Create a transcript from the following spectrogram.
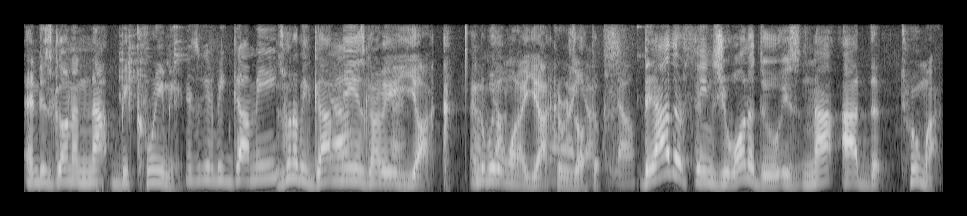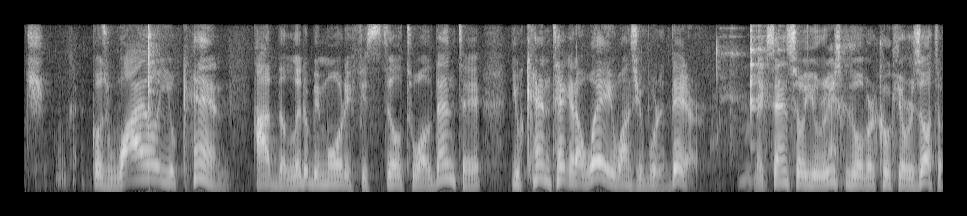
and it's gonna not be creamy. Is it going to be gummy? It's gonna be gummy, it's gonna be yuck. And Oh, we don't want a yuck don't risotto. yuck, no. The other things you wanna do is not add too much. Okay. Because while you can add a little bit more if it's still too al dente, you can take it away once you put it there. Makes sense? So you risk to overcook your risotto.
